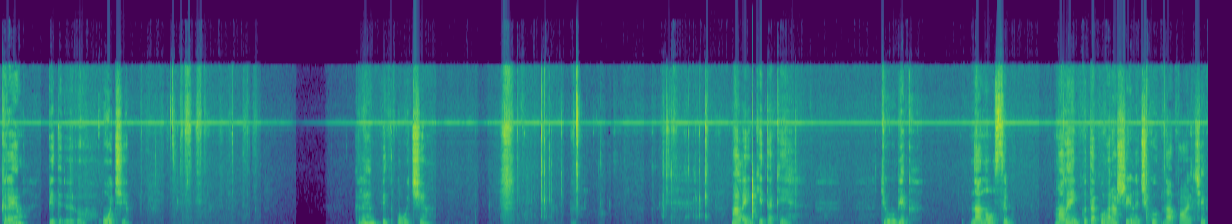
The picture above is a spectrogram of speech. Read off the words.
крем під е, очі. Крем під очі. Маленький такий тюбик. Наносимо маленьку таку горошиночку на пальчик.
